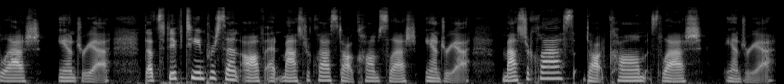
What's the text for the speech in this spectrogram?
slash Andrea. That's 15% off at masterclass.com slash Andrea. Masterclass.com slash Andrea.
